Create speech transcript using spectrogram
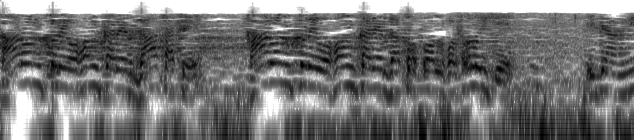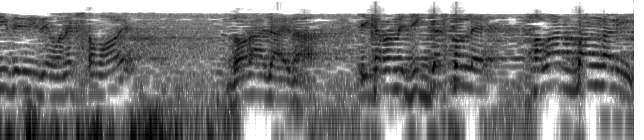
কার অন্তরে অহংকারের গাছ আছে? কার অন্তরে অহংকারের গাছ ফল ফসল হইছে? এটা নিজে নিজে অনেক সময় ধরা যায় না। এই কারণে জিজ্ঞাসা করলে, সালাদ বাঙালি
